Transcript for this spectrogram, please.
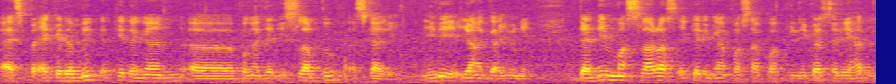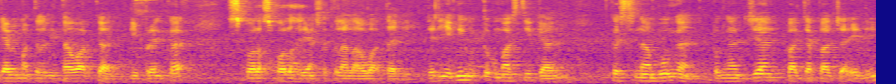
aspek akademik okay, dengan uh, pengajian Islam tu uh, sekali. Ini yang agak unik. Dan ini memang selaras okay, dengan falsafah pendidikan saya lihat yang memang telah ditawarkan di peringkat sekolah-sekolah yang saya telah lawat tadi. Jadi ini untuk memastikan kesinambungan pengajian pelajar-pelajar ini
